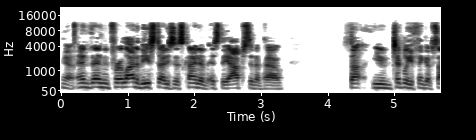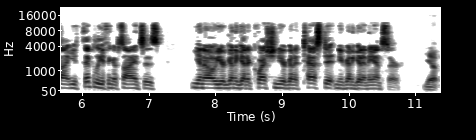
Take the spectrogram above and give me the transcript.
yeah, and and for a lot of these studies, it's kind of it's the opposite of how so you typically think of science. You typically think of science as you know you're going to get a question, you're going to test it, and you're going to get an answer. Yep.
